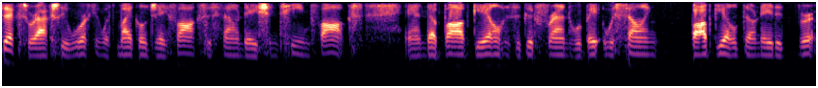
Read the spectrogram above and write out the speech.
6th, we're actually working with Michael J. Fox's foundation, Team Fox, and uh, Bob Gale, who's a good friend. We're, ba- we're selling. Bob Gale donated ver-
